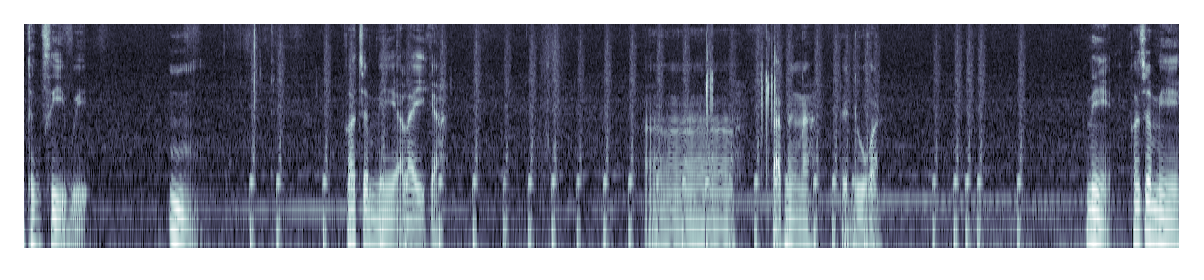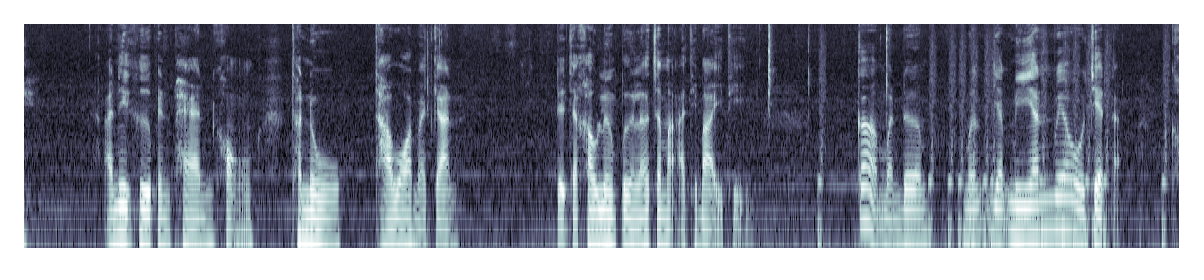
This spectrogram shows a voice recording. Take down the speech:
3-4วิอืม ก็จะมีอะไรอีกอะอ่าแป๊บหนึ่งนะเดี๋ยวดูก่อน นี่ก็จะมี อันนี้คือเป็นแผนของธนูทาวรเหมือนกัน เดี๋ยวจะเข้าเรื่องปืนแล้วจะมาอธิบายอีกที ก็เหมือนเดิมเหมือนมียันเวลเจ็ดอะ ข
